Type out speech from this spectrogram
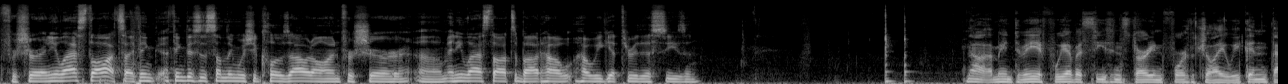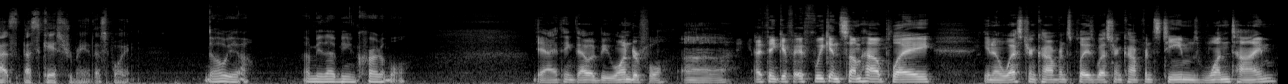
For sure. Any last thoughts? I think I think this is something we should close out on for sure. Um, any last thoughts about how how we get through this season? No, I mean, to me, if we have a season starting 4th of July weekend, that's the best case for me at this point. Oh yeah, I mean that'd be incredible. Yeah, I think that would be wonderful. Uh, I think if, if we can somehow play, you know, Western Conference plays Western Conference teams one time,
